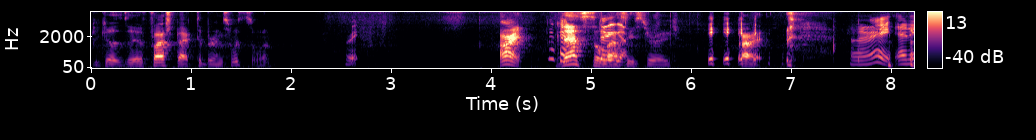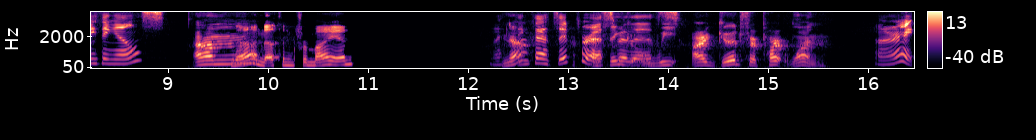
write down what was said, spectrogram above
Because they flashback to Bern, Switzerland. Right. Alright, that's the there you last go. Easter egg. Alright. All right. Anything else? Um, No, nothing from my end. I No, think that's it for us. I us think for this. we are good for part one. All right.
